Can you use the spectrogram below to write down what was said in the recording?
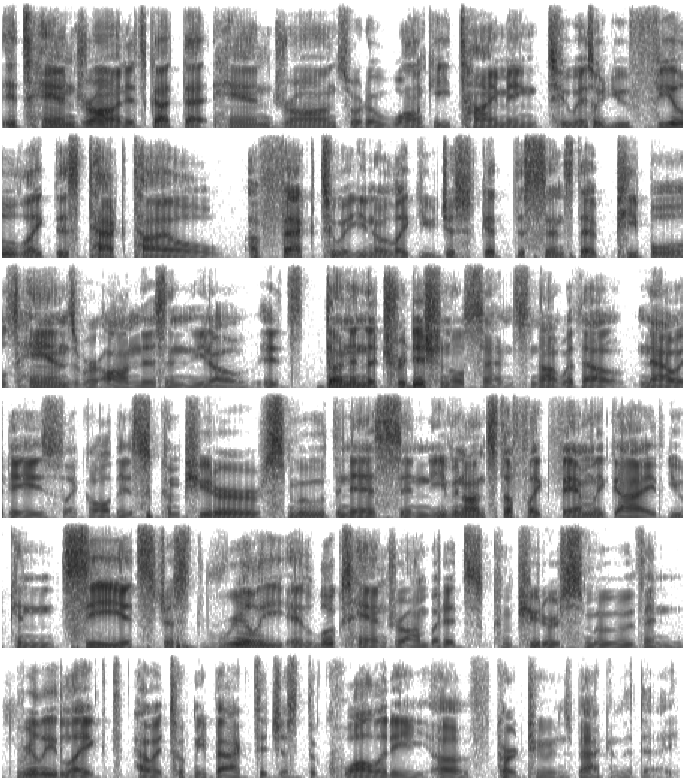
it's hand drawn. It's got that hand drawn sort of wonky timing to it. So you feel like this tactile effect to it. You know, like you just get the sense that people's hands were on this and, you know, it's done in the traditional sense, not without nowadays like all this computer smoothness and even on stuff like Family Guy, you can see it's just really, it looks hand drawn, but it's computer smooth and really liked how it took me back to just the quality of cartoons back in the day.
